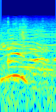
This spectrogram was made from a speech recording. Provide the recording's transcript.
Uhul.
